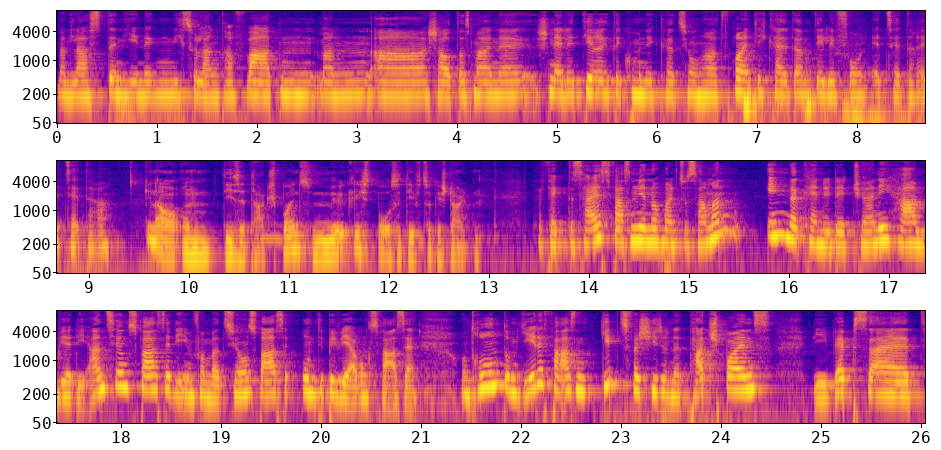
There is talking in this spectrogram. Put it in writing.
man lässt denjenigen nicht so lange darauf warten, man äh, schaut, dass man eine schnelle, direkte Kommunikation hat, Freundlichkeit am Telefon etc. etc. Genau, um diese Touchpoints möglichst positiv zu gestalten. Perfekt, das heißt, fassen wir nochmal zusammen. In der Candidate Journey haben wir die Anziehungsphase, die Informationsphase und die Bewerbungsphase. Und rund um jede Phase gibt es verschiedene Touchpoints wie Website,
